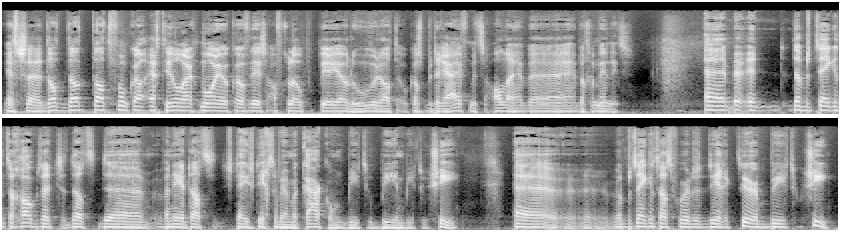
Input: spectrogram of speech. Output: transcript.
Dus uh, dat, dat, dat vond ik wel echt heel erg mooi ook over deze afgelopen periode. Hoe we dat ook als bedrijf met z'n allen hebben, hebben gemanaged. Uh, dat betekent toch ook dat, dat de, wanneer dat steeds dichter bij elkaar komt, B2B en B2C. Uh, wat betekent dat voor de directeur B2C?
